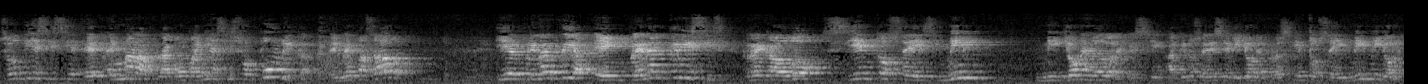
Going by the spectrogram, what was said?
Son 17, es más, la, compañía se hizo pública el mes pasado. Y el primer día, en plena crisis, recaudó 106 mil millones de dólares. aquí no se dice billones, pero es 106 mil millones.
